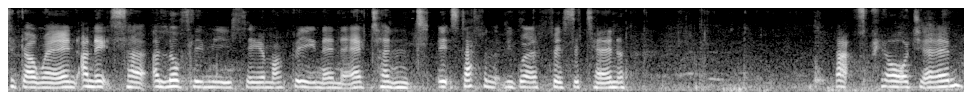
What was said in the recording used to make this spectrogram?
to go in and it's a, a lovely museum. I've been in it and it's definitely worth visiting. That's Pure Gym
